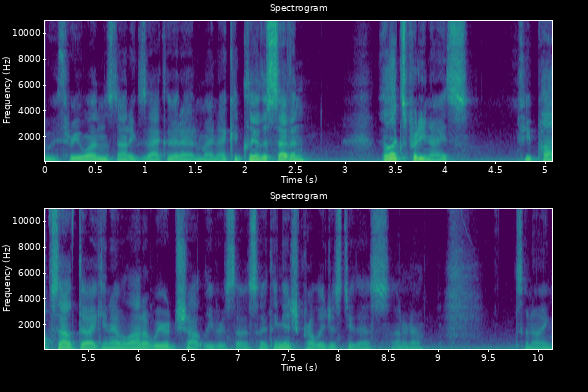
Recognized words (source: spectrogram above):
Ooh, three one's not exactly what I had in mind. I could clear the seven. That looks pretty nice. If he pops out, though, I can have a lot of weird shot levers, though. So I think I should probably just do this. I don't know. It's annoying.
